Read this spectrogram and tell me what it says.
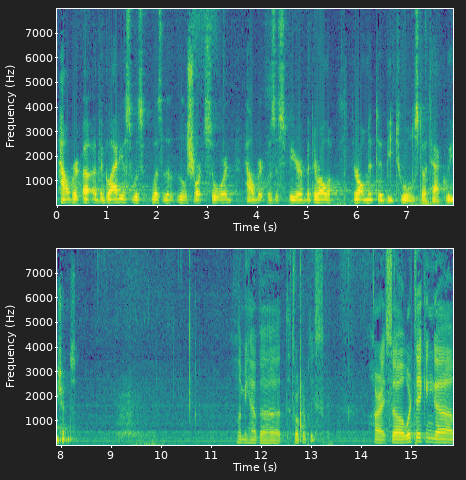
Halberd, uh, uh, the gladius was, was the little short sword. Halberd was a spear, but they're all, they're all meant to be tools to attack lesions. Let me have uh, the torquer, please. All right, so we're taking uh,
